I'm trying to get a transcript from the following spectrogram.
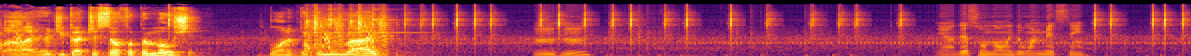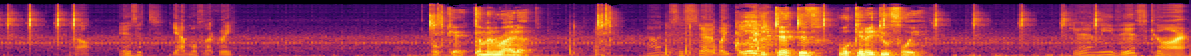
Well, I heard you got yourself a promotion. Wanna pick a new ride? Mm-hmm. Yeah, this one's only the one missing. Well, is it? Yeah, most likely. Okay, coming right up. Not necessarily, but Hello, detective. What can I do for you? Get me this car.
